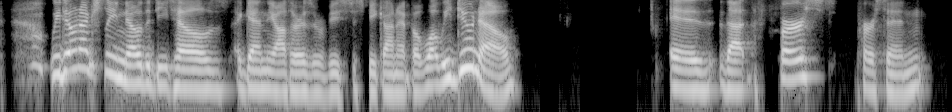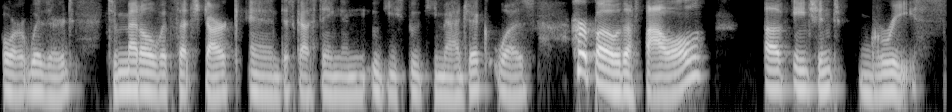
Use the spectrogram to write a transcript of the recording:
we don't actually know the details. Again, the author has refused to speak on it, but what we do know is that the first person or wizard to meddle with such dark and disgusting and ooky spooky magic was Herpo the Foul of ancient Greece.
